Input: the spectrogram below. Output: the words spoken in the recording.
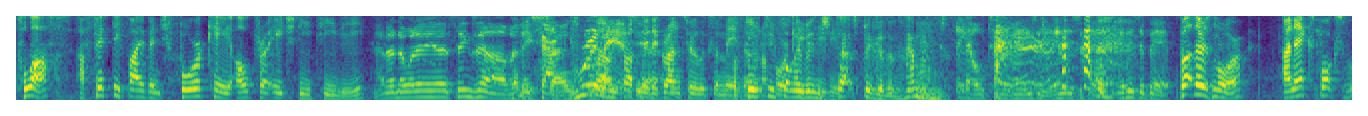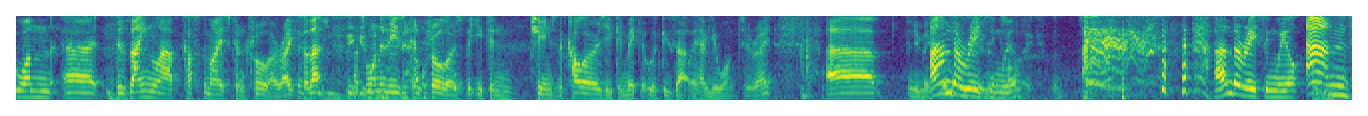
plus a 55 inch 4K Ultra HD TV. I don't know what any of those things are, but, But they sound brilliant. brilliant. Trust me, the Grand Tour looks A amazing on a 55-inch, that's bigger than Hammond. Big old TV, isn't it? It is a bit. It is a bit. But there's more. An Xbox One uh, Design Lab customized controller, right? So that's that's one of these itself. controllers, but you can change the colors, you can make it look exactly how you want to, right? Uh, Can you make and it a like racing and wheel, and a racing wheel, and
